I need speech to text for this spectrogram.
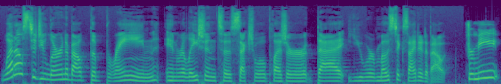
what else did you learn about the brain in relation to sexual pleasure that you were most excited about? For me,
